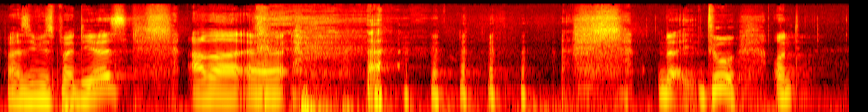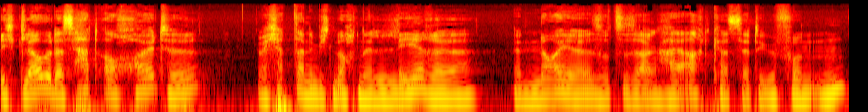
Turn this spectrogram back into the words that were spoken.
Ich weiß nicht, wie es bei dir ist, aber äh, du, und ich glaube, das hat auch heute, ich habe da nämlich noch eine leere, eine neue sozusagen H8-Kassette gefunden.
